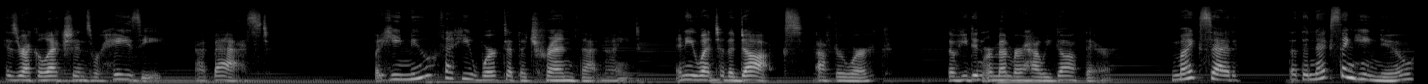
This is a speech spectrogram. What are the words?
his recollections were hazy at best. But he knew that he worked at the Trend that night, and he went to the docks after work, though he didn't remember how he got there. Mike said that the next thing he knew,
